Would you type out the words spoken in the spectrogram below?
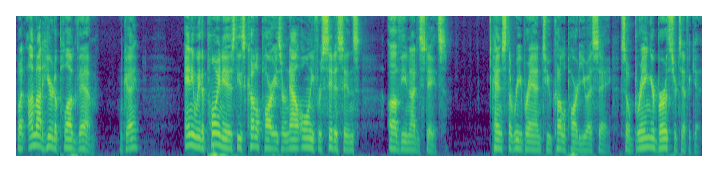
But I'm not here to plug them. Okay? Anyway, the point is these cuddle parties are now only for citizens of the United States. Hence the rebrand to Cuddle Party USA. So bring your birth certificate.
